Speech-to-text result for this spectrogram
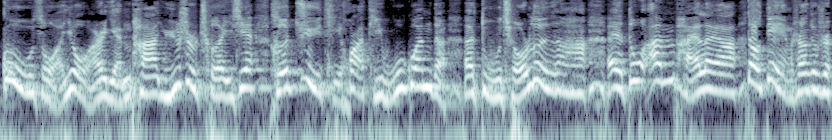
顾左右而言他，于是扯一些和具体话题无关的，呃，赌球论啊，哎，都安排了呀。到电影上就是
